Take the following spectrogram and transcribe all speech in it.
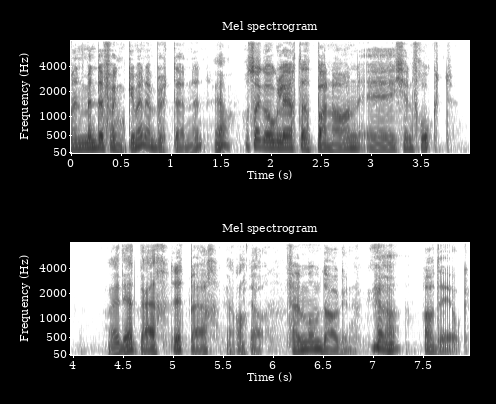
men, men det funker med den butte enden. Ja. Og så har jeg også lært at banan er ikke en frukt, Nei, det er et bær. det er et bær. Ja. Fem om dagen Ja. av det òg.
